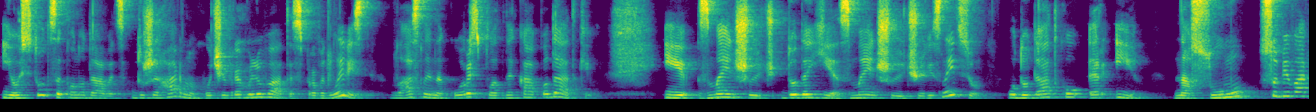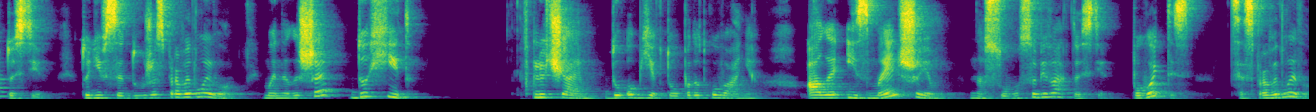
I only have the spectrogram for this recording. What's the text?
І ось тут законодавець дуже гарно хоче врегулювати справедливість власне на користь платника податків і зменшуючи, додає зменшуючу різницю у додатку РІ на суму собівартості. Тоді все дуже справедливо. Ми не лише дохід включаємо до об'єкту оподаткування, але і зменшуємо на суму собівартості. Погодьтесь, це справедливо.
